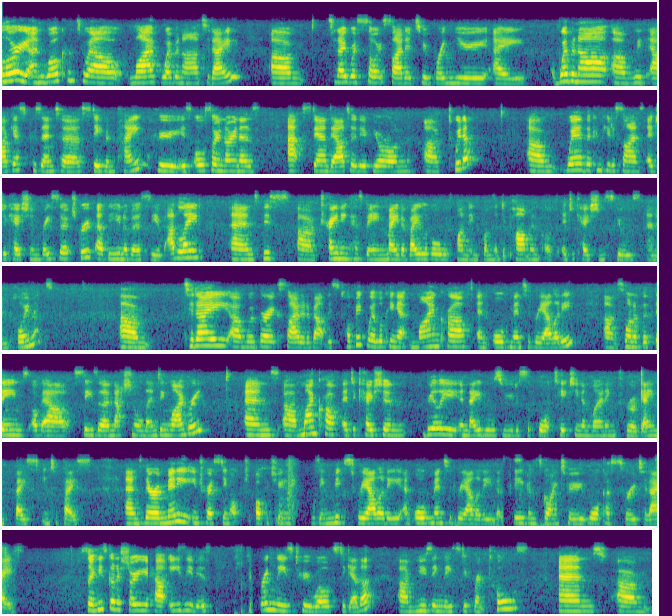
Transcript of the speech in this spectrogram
Hello and welcome to our live webinar today. Um, today we're so excited to bring you a webinar um, with our guest presenter Steven Payne, who is also known as at Standouted if you're on uh, Twitter. Um, we're the Computer Science Education Research Group at the University of Adelaide and this uh, training has been made available with funding from the Department of Education, Skills and Employment. Um, today, uh, we're very excited about this topic. We're looking at Minecraft and augmented reality. Uh, it's one of the themes of our CSER National Lending Library. And uh, Minecraft education really enables you to support teaching and learning through a game-based interface. And there are many interesting op opportunities using mixed reality and augmented reality that Steven's going to walk us through today. So he's going to show you how easy it is to bring these two worlds together um, using these different tools and um,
